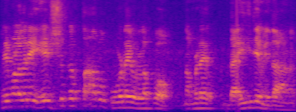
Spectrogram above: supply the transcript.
പ്രിയമുള്ളവരെ യേശു കർത്താവ് കൂടെ ഉള്ളപ്പോൾ നമ്മുടെ ധൈര്യം ഇതാണ്.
